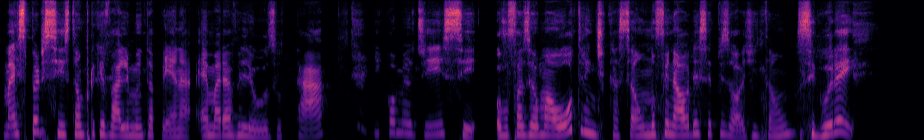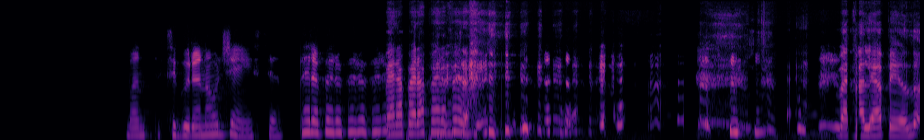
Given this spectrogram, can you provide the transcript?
mas persistam porque vale muito a pena, é maravilhoso, tá? E como eu disse, eu vou fazer uma outra indicação no final desse episódio, então segura aí. Mant segurando a audiência. Pera, pera, pera, pera. Pera, pera, pera, pera. Vai valer a pena.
